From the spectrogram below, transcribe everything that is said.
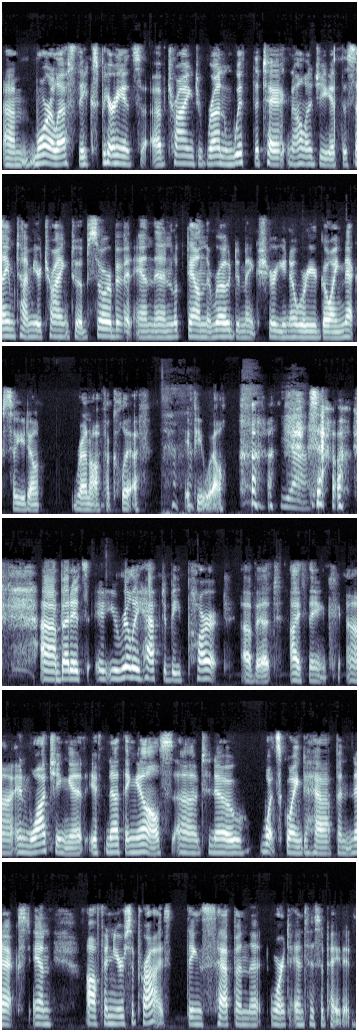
um, more or less the experience of trying to run with the technology at the same time you're trying to absorb it and then look down the road to make sure you know where you're going next so you don't run off a cliff, if you will. yeah. So, uh, but it's it, you really have to be part of it, I think, uh, and watching it, if nothing else, uh, to know what's going to happen next. And often you're surprised; things happen that weren't anticipated.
